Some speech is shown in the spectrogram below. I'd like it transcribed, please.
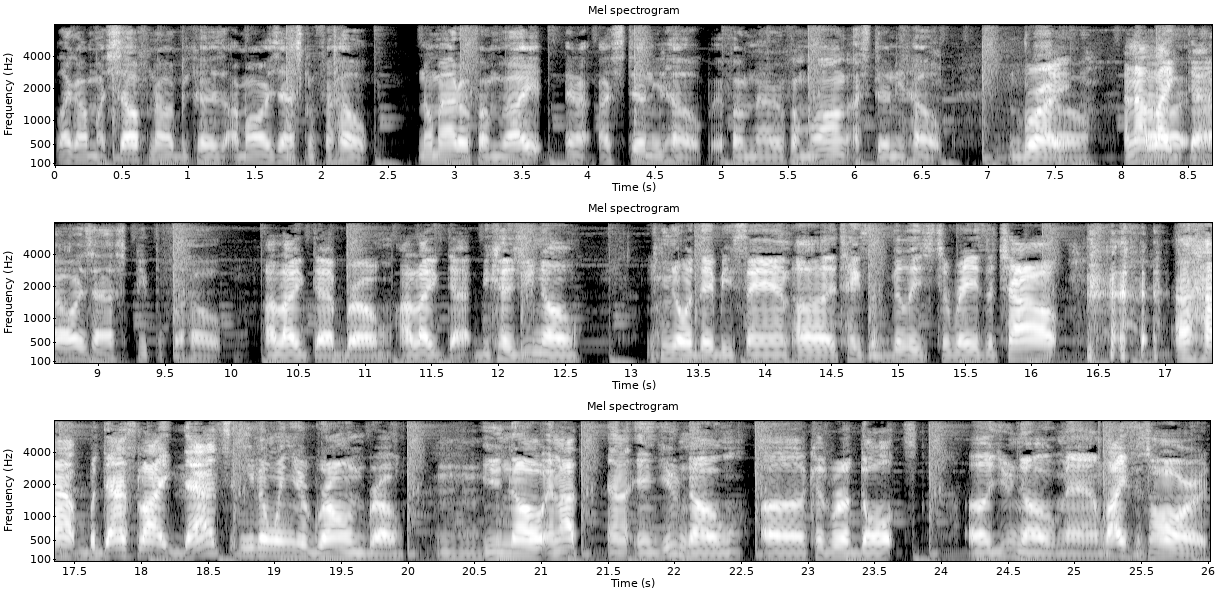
like I'm myself now because I'm always asking for help. No matter if I'm right, and I still need help. If I'm not, if I'm wrong, I still need help. Right. So, and I, I like that. I always ask people for help. I like that, bro. I like that because you know, you know what they be saying. Uh, it takes a village to raise a child. uh-huh. But that's like that's even when you're grown, bro. Mm-hmm. You know, and I and, and you know, uh, because we're adults. Uh, you know, man, life is hard,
